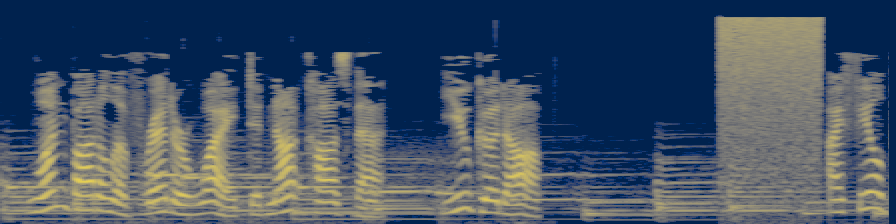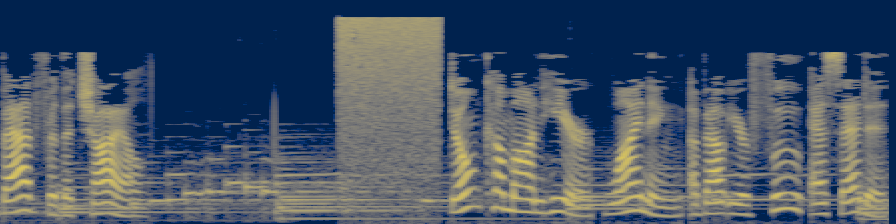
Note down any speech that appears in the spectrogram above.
One bottle of red or white did not cause that. You good op. I feel bad for the child. Don't come on here, whining, about your foo, s edit,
